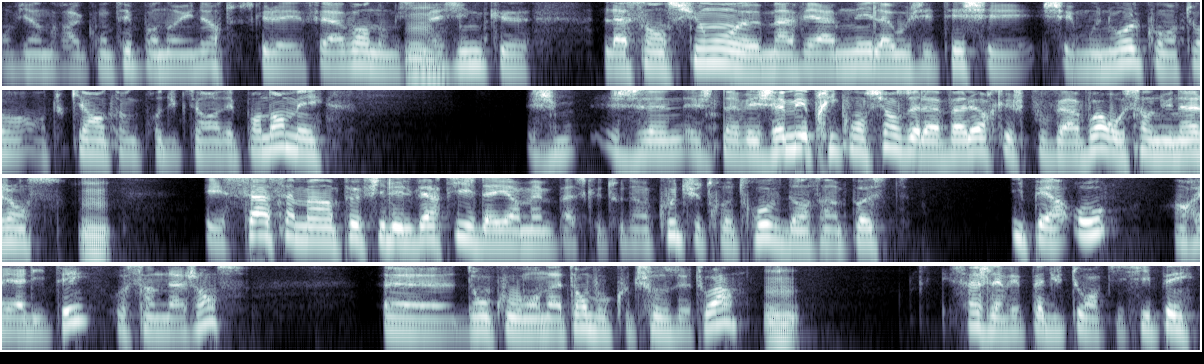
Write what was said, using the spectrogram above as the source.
on vient de raconter pendant une heure tout ce que j'avais fait avant, donc j'imagine que l'ascension euh, m'avait amené là où j'étais chez, chez Moonwalk, ou en, tout- en tout cas en tant que producteur indépendant, mais je, je- je n'avais jamais pris conscience de la valeur que je pouvais avoir au sein d'une agence. Mm. Et ça, ça m'a un peu filé le vertige d'ailleurs même, parce que tout d'un coup, tu te retrouves dans un poste hyper haut, en réalité, au sein de l'agence, euh, donc où on attend beaucoup de choses de toi. Mm. Et ça, je l'avais pas du tout anticipé.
